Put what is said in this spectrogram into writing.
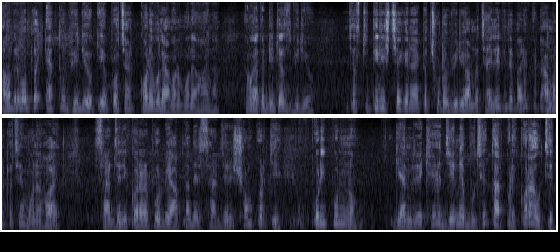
আমাদের মতো এত ভিডিও কেউ প্রচার করে বলে আমার মনে হয় না এবং এত ডিটেলস ভিডিও জাস্ট তিরিশ সেকেন্ডের একটা ছোট ভিডিও আমরা চাইলেই দিতে পারি বাট আমার কাছে মনে হয় সার্জারি করার পূর্বে আপনাদের সার্জারি সম্পর্কে পরিপূর্ণ জ্ঞান রেখে, জেনে বুঝে তারপরে করা উচিত।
